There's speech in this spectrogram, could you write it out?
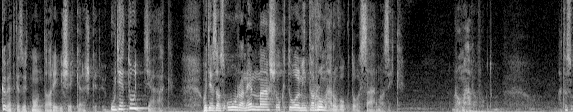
következőt mondta a régiségkereskedő. Ugye tudják, hogy ez az óra nem másoktól, mint a Romárovoktól származik. Romárovoktól? Hát az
